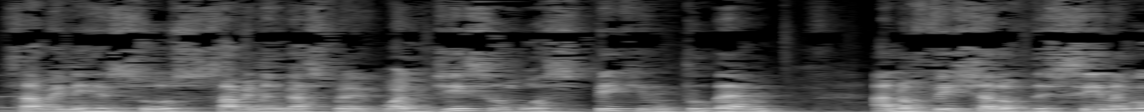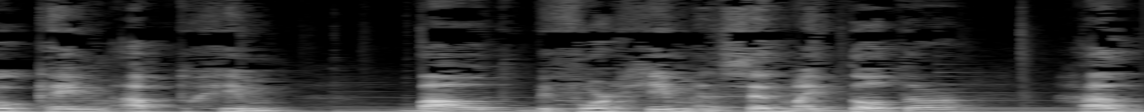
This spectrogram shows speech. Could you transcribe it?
Sabi ni Jesus, sabi ng Gospel, while Jesus was speaking to them, an official of the synagogue came up to him, bowed before him and said, My daughter had,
